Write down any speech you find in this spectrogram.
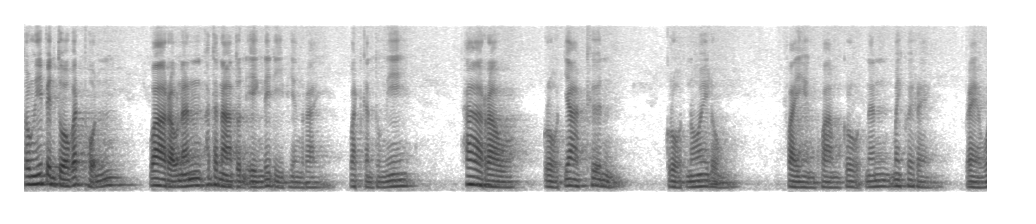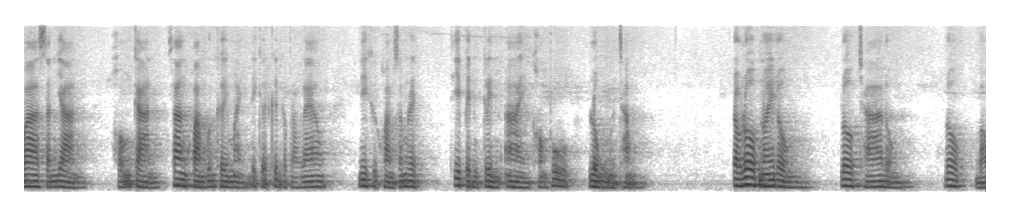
ตรงนี้เป็นตัววัดผลว่าเรานั้นพัฒนาตนเองได้ดีเพียงไร วัดกันตรงนี้ ถ้าเราโกรธยากขึ้น โกรธน้อยลง ไฟแห่งความโกรธนั้นไม่ค่อยแรง แปลว่าสัญญาณของการสร้างความคุ้นเคยใหม่ได้เกิดขึ้นกับเราแล้ว นี่คือความสำเร็จที่เป็นกลิ่นอายของผู้ลงมือทำเราโลภน้อยลง โลภช้าลง โลภเบา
